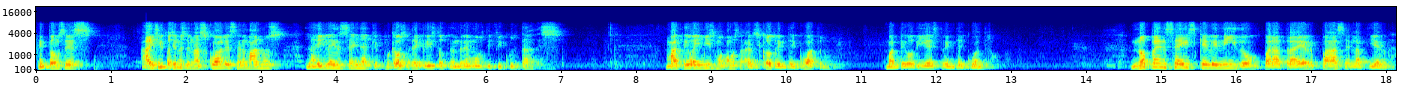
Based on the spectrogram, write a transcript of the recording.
Entonces, hay situaciones en las cuales, hermanos, la Biblia enseña que por causa de Cristo tendremos dificultades. Mateo ahí mismo, vamos al versículo 34. Mateo 10, 34. No penséis que he venido para traer paz en la tierra.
